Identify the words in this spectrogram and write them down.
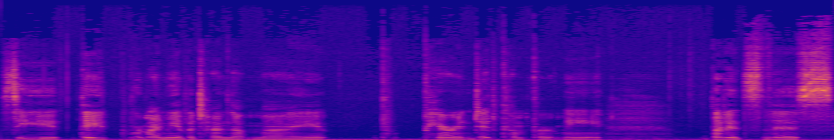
see, they remind me of a time that my parent did comfort me, but it's this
